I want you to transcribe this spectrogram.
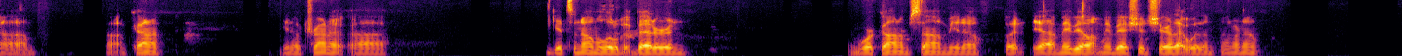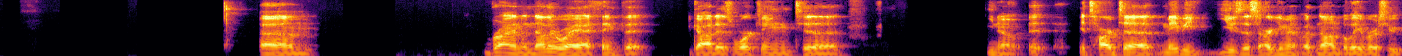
Um, I'm kind of, you know, trying to uh, get to know him a little bit better and work on him some, you know. But yeah, maybe I'll maybe I should share that with him. I don't know. Um, Brian, another way I think that God is working to, you know, it, it's hard to maybe use this argument with non-believers who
